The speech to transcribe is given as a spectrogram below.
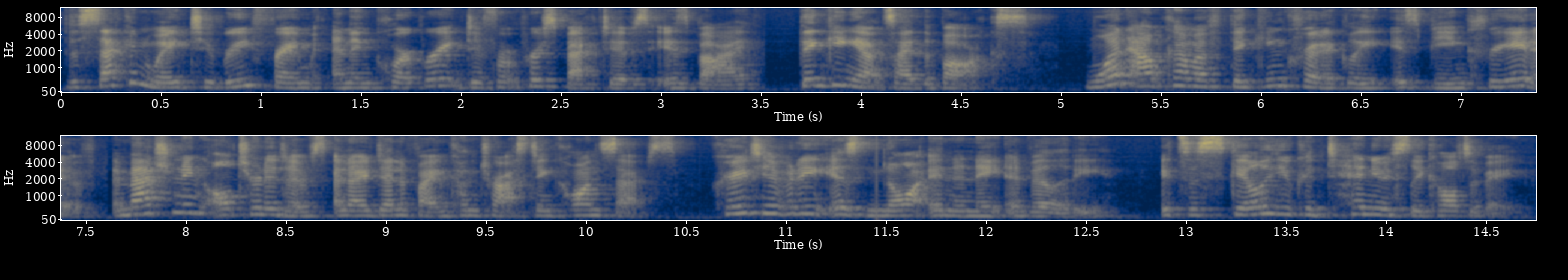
The second way to reframe and incorporate different perspectives is by thinking outside the box. One outcome of thinking critically is being creative, imagining alternatives and identifying contrasting concepts. Creativity is not an innate ability, it's a skill you continuously cultivate.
